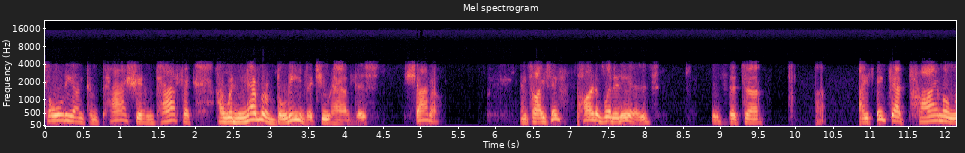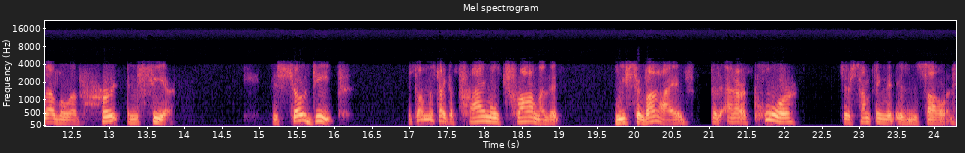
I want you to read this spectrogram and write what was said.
solely on compassion, and empathic. I would never believe that you have this shadow. And so I think part of what it is is that uh, I think that primal level of hurt and fear is so deep. It's almost like a primal trauma that we survive, but at our core, there's something that isn't solid.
